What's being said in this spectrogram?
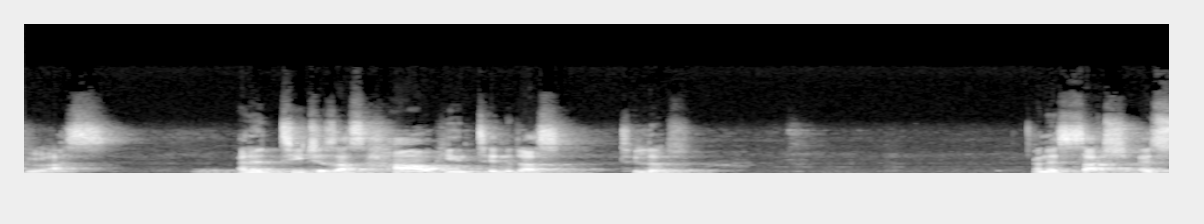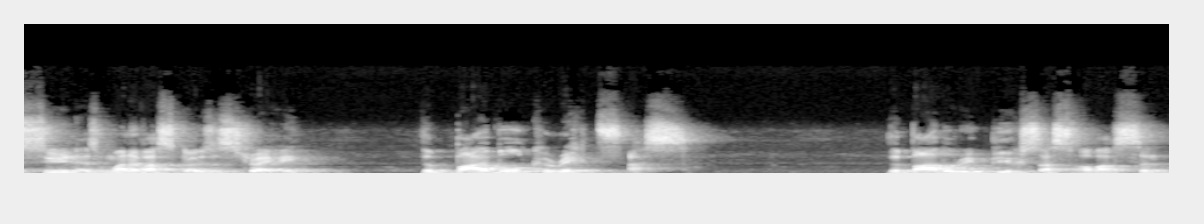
to us. And it teaches us how he intended us to live. And as such, as soon as one of us goes astray, the Bible corrects us. The Bible rebukes us of our sin.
